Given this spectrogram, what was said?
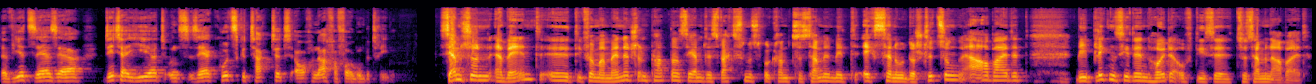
Da wird sehr, sehr detailliert und sehr kurz getaktet auch Nachverfolgung betrieben. Sie haben schon erwähnt, äh, die Firma Management Partner, Sie haben das Wachstumsprogramm zusammen mit externer Unterstützung erarbeitet. Wie blicken Sie denn heute auf diese Zusammenarbeit?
